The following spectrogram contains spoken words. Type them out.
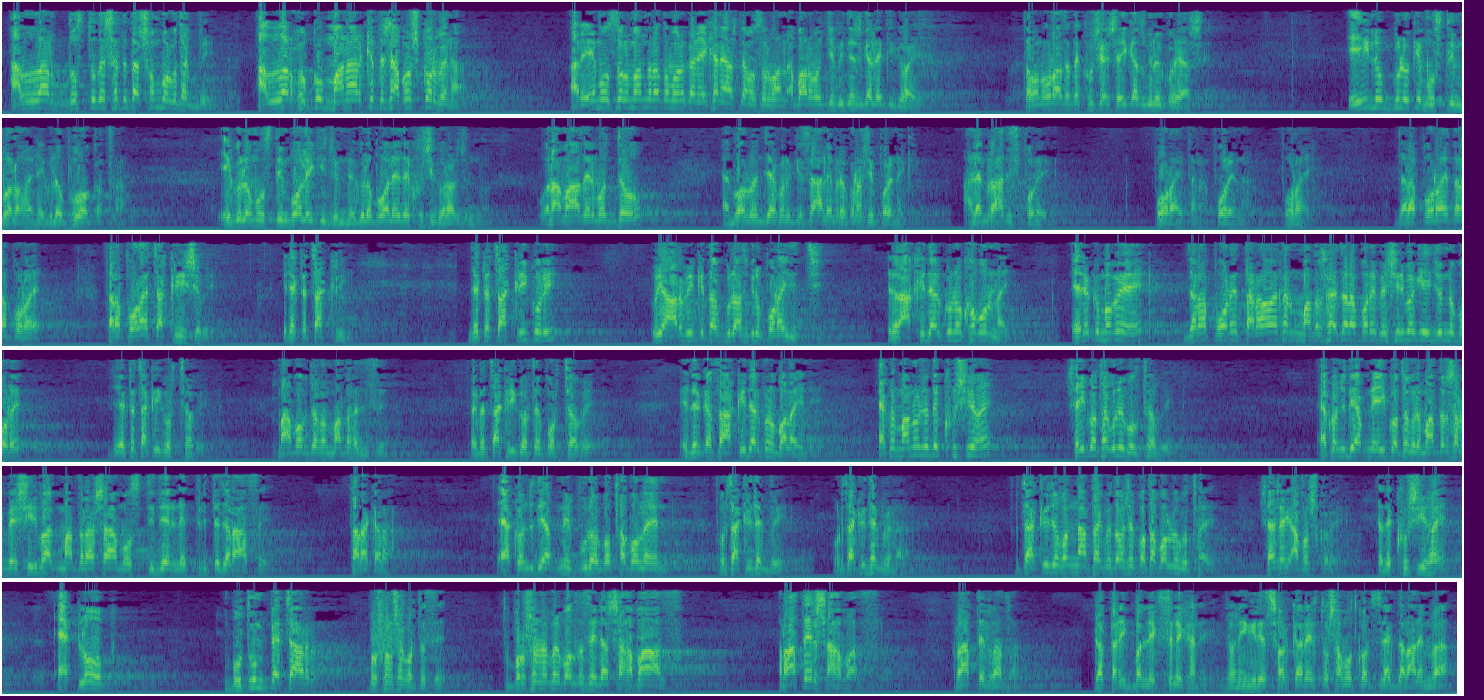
আল্লাহর দোস্তদের সাথে তার সম্পর্ক থাকবে। আল্লাহর হুকুম মানার ক্ষেত্রে সে আপোষ করবে না। আর এই মুসলমানরা তো মনে করেন এখানে আসলে মুসলমান, আবার যে বিদেশ গেলে কি করে? তখন ওরা যাতে খুশি সেই কাজগুলো করে আসে। এই লোকগুলোকে মুসলিম বলা হয় না, এগুলো ভুয়া কথা। এগুলো মুসলিম বলে কি জন্য? এগুলো বলে এদের খুশি করার জন্য। ওলা মাদের মধ্যেও বলবেন যে এখন কিছু আলেমরা কোরআন পড়ে নাকি? আলেমরা হাদিস পড়ে। পড়ায় তারা, পড়ে না, পড়ায়। যারা পড়ায় তারা পড়ায়। তারা পড়ায় চাকরি হিসেবে। এটা একটা চাকরি। যে একটা চাকরি করি ওই আরবি কিতাবগুলো আজগুলো পড়াই দিচ্ছি। এদের আকিদার কোনো খবর নাই। এরকম ভাবে যারা পড়ে, তারাও এখন মাদ্রাসায় যারা পড়ে, বেশিরভাগই এই জন্য পড়ে যে একটা চাকরি করতে হবে। মা বাপ যখন মাদ্রাসা দিছে একটা চাকরি করতে পড়তে হবে। এদের কাছে আকিদার কোনো বালাই নেই। এখন মানুষ যাতে খুশি হয়, সেই কথাগুলোই বলতে হবে। এখন যদি আপনি এই কথাগুলো, মাদ্রাসার বেশিরভাগ মাদ্রাসা, মসজিদের নেতৃত্বে যারা আছে, তারা কারা? এখন যদি আপনি পুরো কথা বলেন তোর চাকরি থাকবে? ওর চাকরি থাকবে না। তো চাকরি যখন না থাকবে, তখন সে কথা বলবে কোথায়? সে আপোষ করে। যাতে খুশি হয়, এক লোক বুতুম পেচার প্রশংসা করতেছে। তো প্রশংসা করে বলতেছে, এটা শাহবাজ। রাতের শাহবাজ। রাতের রাজা। ডক্টর ইকবাল লিখছেন এখানে, যখন ইংরেজ সরকারের তোষামত করতেছিল একদল আলেমরা,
